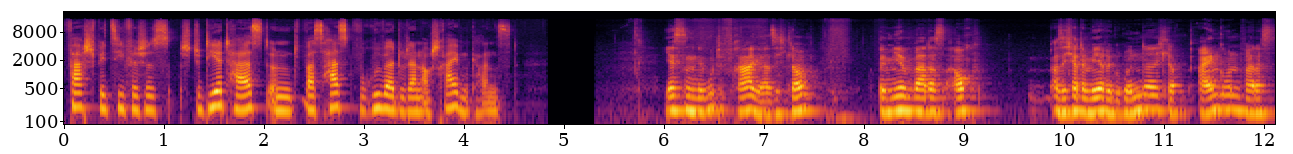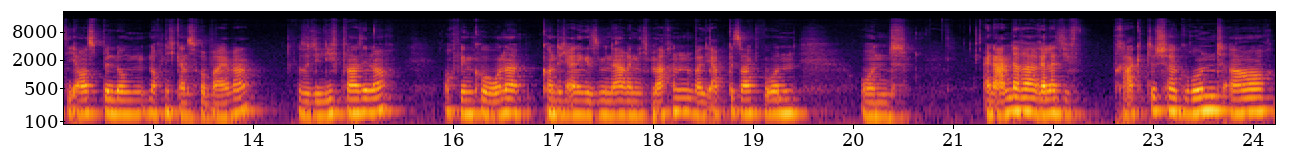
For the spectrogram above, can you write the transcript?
Fachspezifisches studiert hast und was hast, worüber du dann auch schreiben kannst. Ja, ist eine gute Frage. Also ich glaube, bei mir war das auch also ich hatte mehrere Gründe. Ich glaube, ein Grund war, dass die Ausbildung noch nicht ganz vorbei war. Also die lief quasi noch. Auch wegen Corona konnte ich einige Seminare nicht machen, weil die abgesagt wurden. Und ein anderer relativ praktischer Grund auch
